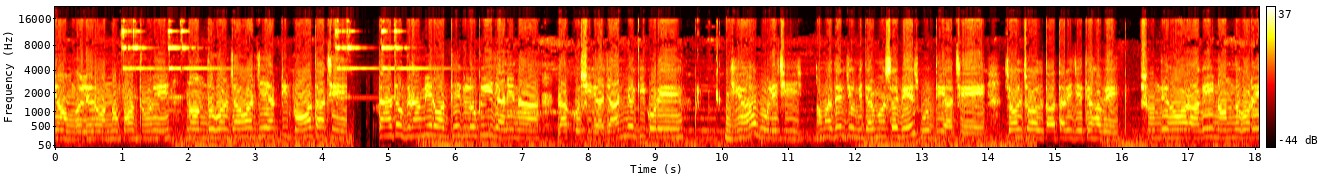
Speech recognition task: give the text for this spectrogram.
জঙ্গলের অন্য পথ ধরে নন্দগড় যাওয়ার যে একটি পথ আছে, তা তো গ্রামের অর্ধেক লোকই জানে না। রাক্ষসীরা জানবে কি করে? যা বলেছিস, আমাদের জমিদার মশাই বেশ বুদ্ধি আছে। চল চল, তাড়াতাড়ি যেতে হবে। সন্ধে হওয়ার আগেই নন্দগড়ে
